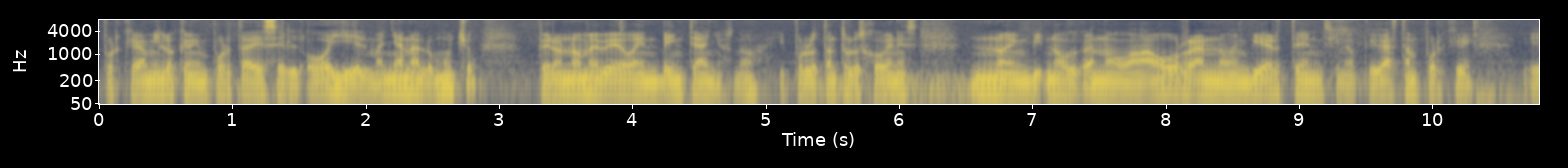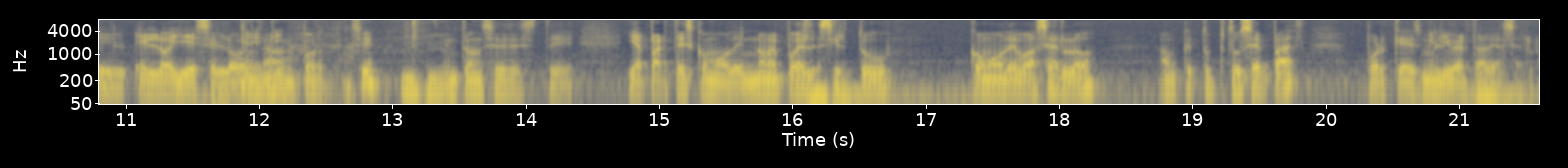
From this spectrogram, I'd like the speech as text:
porque a mí lo que me importa es el hoy y el mañana lo mucho pero no me veo en 20 años, ¿no? Y por lo tanto los jóvenes no, no, ahorran, no invierten, sino que gastan porque el, hoy es el hoy, ¿no? Que importa. Sí. Entonces, este, y aparte es como de no me puedes decir tú cómo debo hacerlo, aunque tú, tú sepas, porque es mi libertad de hacerlo.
